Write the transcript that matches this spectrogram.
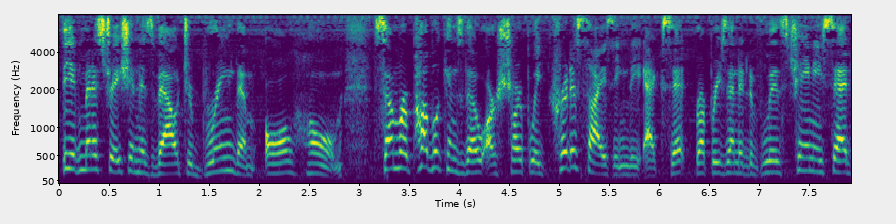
The administration has vowed to bring them all home. Some Republicans, though, are sharply criticizing the exit. Representative Liz Cheney said,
